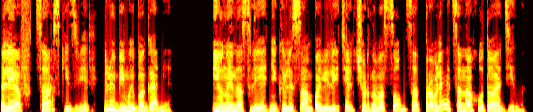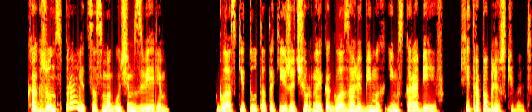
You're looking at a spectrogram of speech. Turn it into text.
Лев – царский зверь, любимый богами. Юный наследник или сам повелитель Черного Солнца отправляется на охоту один. Как же он справится с могучим зверем? Глазки Тута такие же черные, как глаза любимых им скоробеев, хитро поблескивают.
